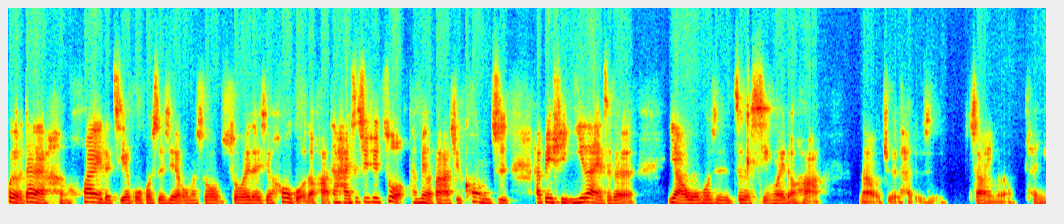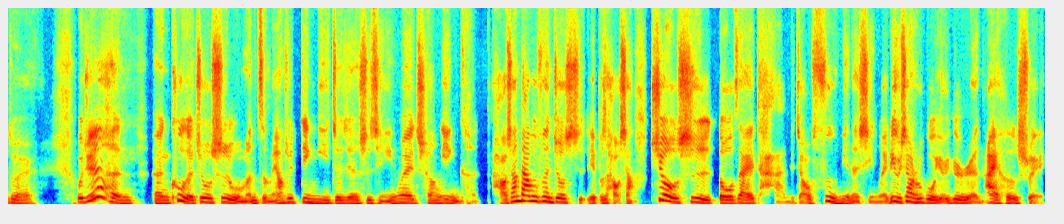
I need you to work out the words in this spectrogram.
会有带来很坏的结果，或是一些我们所所谓的一些后果的话，他还是继续做，他没有办法去控制，他必须依赖这个药物或是这个行为的话，那我觉得他就是上瘾了，成瘾。对。我觉得很很酷的，就是我们怎么样去定义这件事情，因为成瘾可好像大部分就是也不是好像，就是都在谈比较负面的行为。例如像如果有一个人爱喝水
